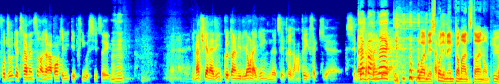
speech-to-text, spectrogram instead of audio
faut toujours que tu ramènes ça dans un rapport qualité-prix aussi. Sais. Euh, les matchs canadiens coûtent un million la game, là, présenté. Fait que, euh, c'est Tabarnak! ouais, mais c'est pas les mêmes commanditaires non plus.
